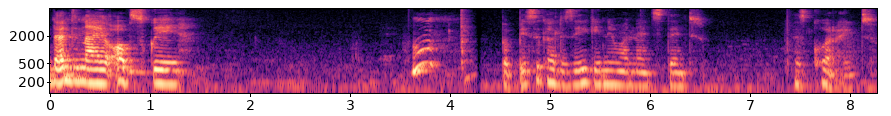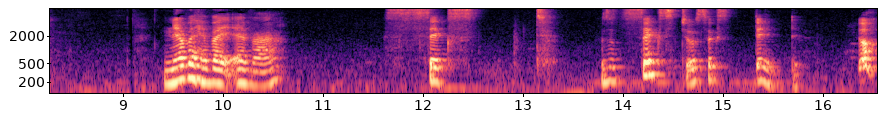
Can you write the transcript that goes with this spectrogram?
ndandinayo up square hmm. But basically zeke ne one night stand. That's correct. Never have i ever sexed. Is it sexed or sexted? Oh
